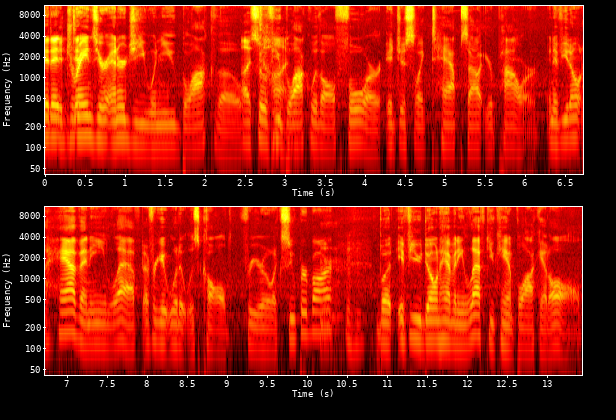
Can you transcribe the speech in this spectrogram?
Did it, It drains your energy when you block though. A so if you block with all four, it just like taps out your power. And if you don't have any left, I forget what it was called for your like super bar, Mm-hmm. but if you don't have any left, you can't block at all.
